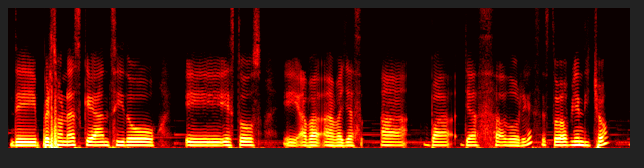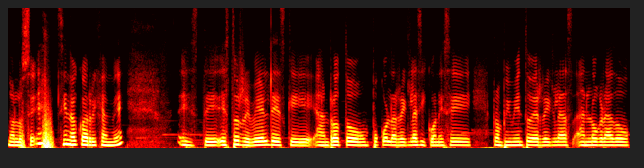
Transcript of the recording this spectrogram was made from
de personas que han sido eh, estos eh, esto bien dicho, no lo sé, si no corríjanme, este, estos rebeldes que han roto un poco las reglas y con ese rompimiento de reglas han logrado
